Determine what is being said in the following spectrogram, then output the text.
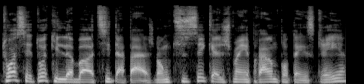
toi, c'est toi qui l'as bâti ta page. Donc, tu sais quel chemin prendre pour t'inscrire.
